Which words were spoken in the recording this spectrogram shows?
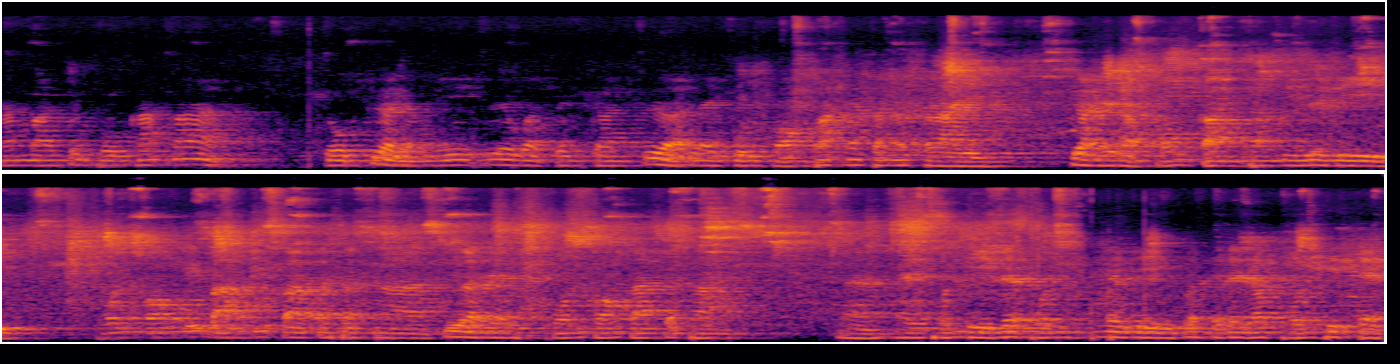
นำมาเป็นโภคะมากโยมเชื่ออย่างนี้เรียกว่าเป็นการเชื่อในคุณของพระรัตนตรัยเชื่อในหลักของกรรมทำดีได้ดีผลของวิบาก ปากสัทธาเชื่อในผลของการกระทำอ่าในผลดีและผลไม่ดีก็จะได้รับผลที่แตก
